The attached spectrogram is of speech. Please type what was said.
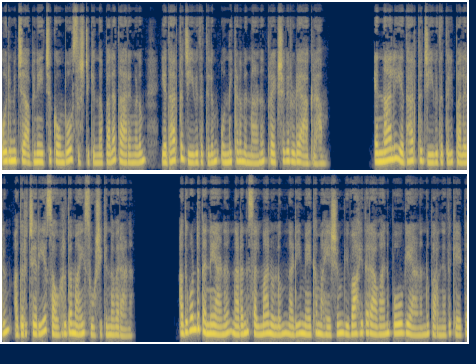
ഒരുമിച്ച് അഭിനയിച്ച് കോംബോ സൃഷ്ടിക്കുന്ന പല താരങ്ങളും യഥാർത്ഥ ജീവിതത്തിലും ഒന്നിക്കണമെന്നാണ് പ്രേക്ഷകരുടെ ആഗ്രഹം. എന്നാൽ യഥാർത്ഥ ജീവിതത്തിൽ പലരും അതൊരു ചെറിയ സൗഹൃദമായി സൂക്ഷിക്കുന്നവരാണ്. അതുകൊണ്ട് തന്നെയാണ് നടൻ സൽമാനുള്ളും നടി മേഘ മഹേഷും വിവാഹിതരാവാൻ പോവുകയാണെന്ന് പറഞ്ഞത് കേട്ട്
